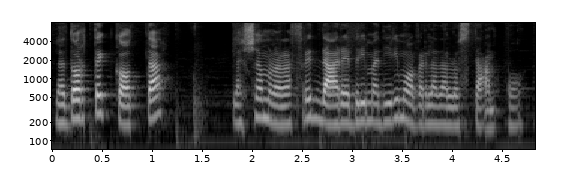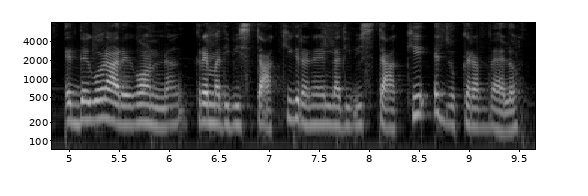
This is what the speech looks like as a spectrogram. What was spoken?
La torta è cotta, lasciamola raffreddare prima di rimuoverla dallo stampo e decorare con crema di pistacchi, granella di pistacchi e zucchero a velo.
